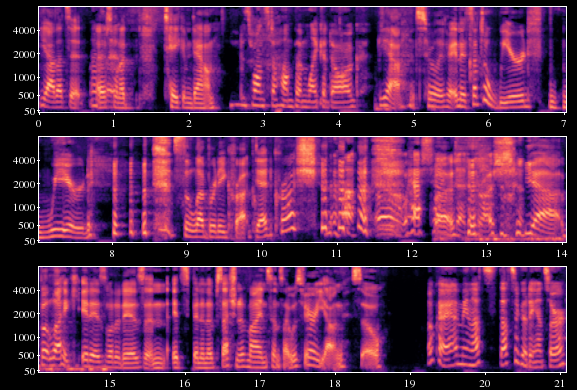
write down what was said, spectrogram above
Yeah, that's it. I just want to take him down. She just wants to hump him like a dog. Yeah, it's totally okay. And it's such a weird, weird celebrity crush, dead crush. oh, hashtag dead crush. yeah, but like it is what it is. And it's been an obsession of mine since I was very young. So okay, I mean that's that's a good answer.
